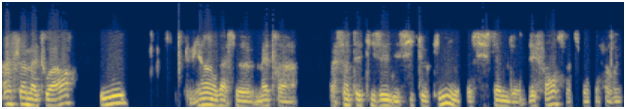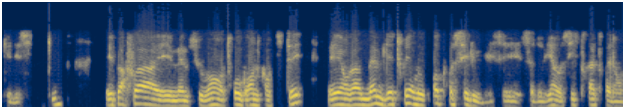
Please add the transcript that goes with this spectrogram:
inflammatoire où eh bien, on va se mettre à, à synthétiser des cytokines, notre système de défense va se mettre à fabriquer des cytokines, et parfois, et même souvent en trop grande quantité, et on va même détruire nos propres cellules. Et c'est, ça devient aussi très très dangereux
